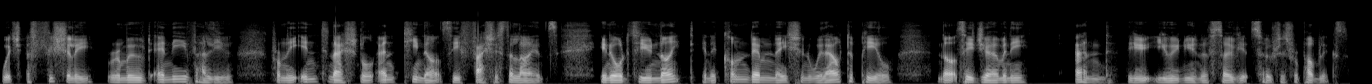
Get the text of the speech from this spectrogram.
which officially removed any value from the international anti-Nazi fascist alliance in order to unite in a condemnation without appeal Nazi Germany and the Union of Soviet Socialist Republics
